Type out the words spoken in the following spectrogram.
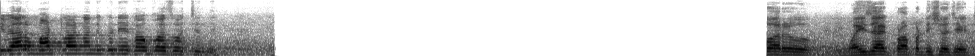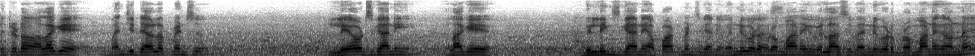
ఈవేళ మాట్లాడినందుకు నీకు అవకాశం వచ్చింది. వారు వైజాగ్ ప్రాపర్టీ షో చేయటం అలాగే మంచి డెవలప్మెంట్స్ లేఅవుట్స్ కానీ అలాగే బిల్డింగ్స్ కానీ అపార్ట్మెంట్స్ కానీ ఇవన్నీ కూడా బ్రహ్మాండంగా విలాస్ ఇవన్నీ కూడా బ్రహ్మాండంగా ఉన్నాయి.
